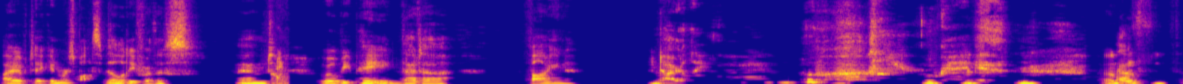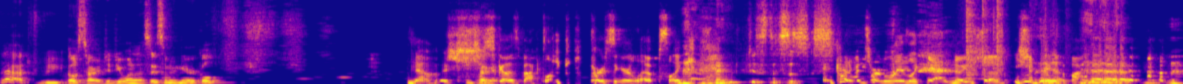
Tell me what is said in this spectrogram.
I have taken responsibility for this, and will be paying that uh fine entirely. okay. And Oh. with that, we. Oh, sorry. Did you want to say something, Miracle? No, she just Okay. goes back to like pursing her lips, like Just this is kind of internally, like, yeah, no, you should, you should pay that fine.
